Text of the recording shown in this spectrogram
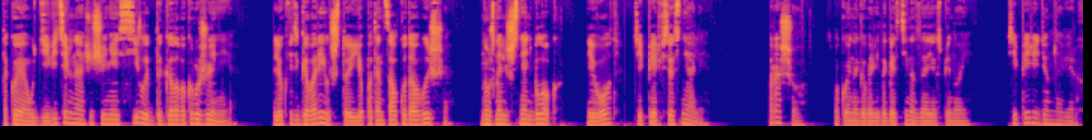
Такое удивительное ощущение силы до головокружения. Люк ведь говорил, что ее потенциал куда выше. Нужно лишь снять блок. И вот, теперь все сняли. «Хорошо», — спокойно говорит Агастина за ее спиной. «Теперь идем наверх».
